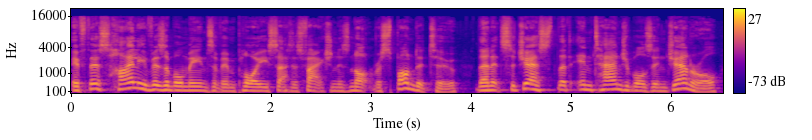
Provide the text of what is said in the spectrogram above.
If this highly visible means of employee satisfaction is not responded to, then it suggests that intangibles in general,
